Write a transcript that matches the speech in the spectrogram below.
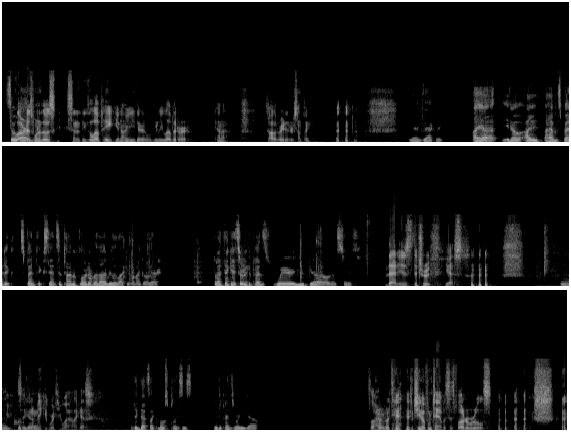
So Florida's um, one of those kind of things of love hate. You know, you either really love it or you kind of tolerate it or something. Yeah, exactly. I, uh, you know, I, I haven't spent ex- spent extensive time in Florida, but I really like it when I go there. But I think it sort of depends where you go. That's sort of. That is the truth. Yes. Um, so you got to uh, make it worth your while, I guess. I think that's like most places. It depends where you go. Florida. Chino from Tampa says Florida rules.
